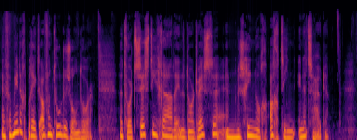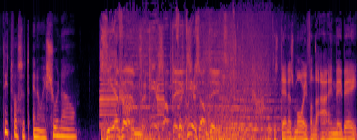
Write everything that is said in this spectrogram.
En vanmiddag breekt af en toe de zon door. Het wordt 16 graden in het noordwesten en misschien nog 18 in het zuiden. Dit was het NOS Journaal. ZFM, verkeersupdate. verkeersupdate. Dit is Dennis Mooij van de ANWB.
